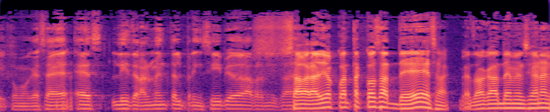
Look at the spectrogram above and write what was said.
y como que ese es literalmente el principio del aprendizaje. Sabrá Dios cuántas cosas de esas que tú acabas de mencionar,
